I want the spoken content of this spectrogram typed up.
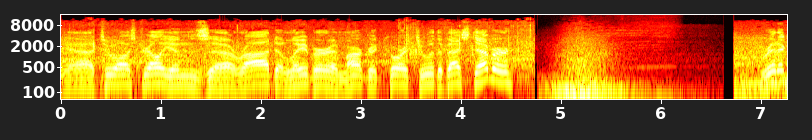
Yeah, two Australians, uh, Rod Laver and Margaret Court, two of the best ever. Rittich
